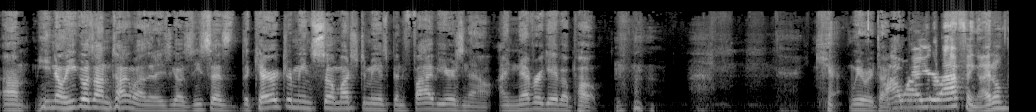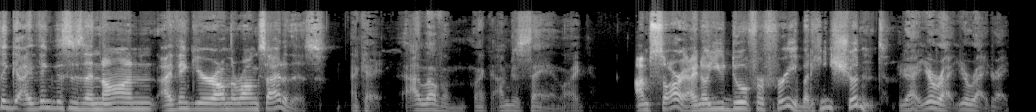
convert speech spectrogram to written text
Um, he no, he goes on to talk about that. He goes, he says the character means so much to me. It's been five years now. I never gave up hope. yeah, we were talking. Why are you laughing? I don't think I think this is a non. I think you're on the wrong side of this. Okay, I love him. Like I'm just saying, like I'm sorry. I know you do it for free, but he shouldn't. Yeah, you're right. You're right. Right.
